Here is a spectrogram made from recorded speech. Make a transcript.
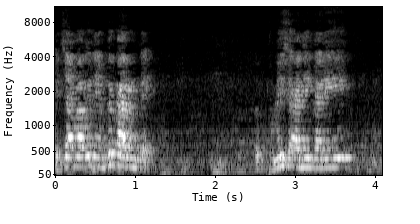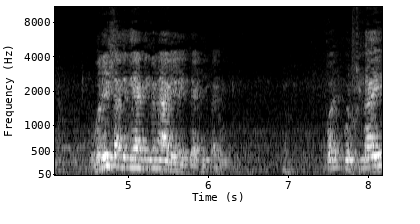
याच्या मागे नेमकं कारण काय? पोलीस अधिकारी वरिष्ठ अधिकारी या ठिकाणी आलेले आहेत त्या ठिकाणी. पण कुठलाही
